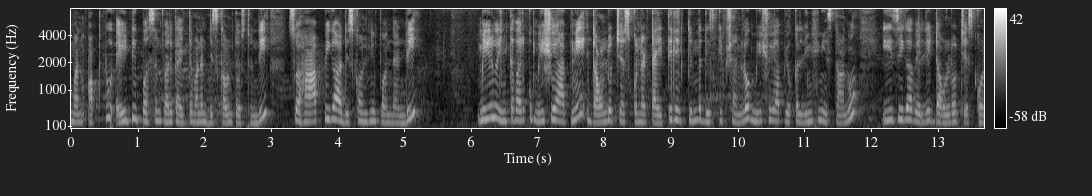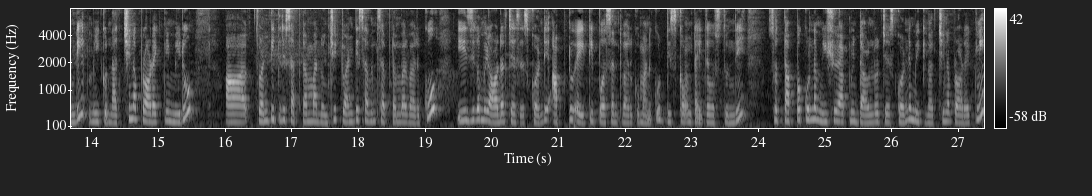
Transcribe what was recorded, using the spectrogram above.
మనం అప్ టు ఎయిటీ పర్సెంట్ వరకు అయితే మనం డిస్కౌంట్ వస్తుంది. సో హ్యాపీగా ఆ డిస్కౌంట్ని పొందండి. మీరు ఇంతవరకు మీషో యాప్ని డౌన్లోడ్ చేసుకున్నట్టయితే నేను కింద డిస్క్రిప్షన్లో మీషో యాప్ యొక్క లింక్ని ఇస్తాను. ఈజీగా వెళ్ళి డౌన్లోడ్ చేసుకోండి. మీకు నచ్చిన ప్రోడక్ట్ని మీరు ట్వంటీ త్రీ సెప్టెంబర్ నుంచి ట్వంటీ సెవెన్ సెప్టెంబర్ వరకు ఈజీగా మీరు ఆర్డర్ చేసేసుకోండి. అప్ టు ఎయిటీ పర్సెంట్ వరకు మనకు డిస్కౌంట్ అయితే వస్తుంది. సో తప్పకుండా మీషో యాప్ని డౌన్లోడ్ చేసుకోండి. మీకు నచ్చిన ప్రోడక్ట్ని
